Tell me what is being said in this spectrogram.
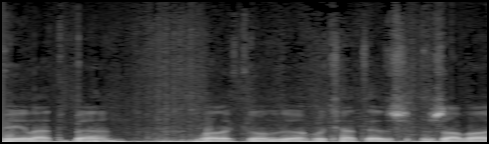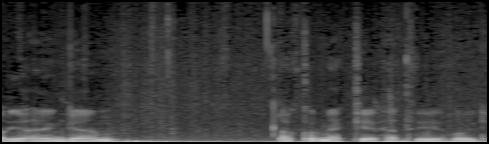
életbe, valaki gondolja, hogy hát ez zavarja engem, akkor megkérheti, hogy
